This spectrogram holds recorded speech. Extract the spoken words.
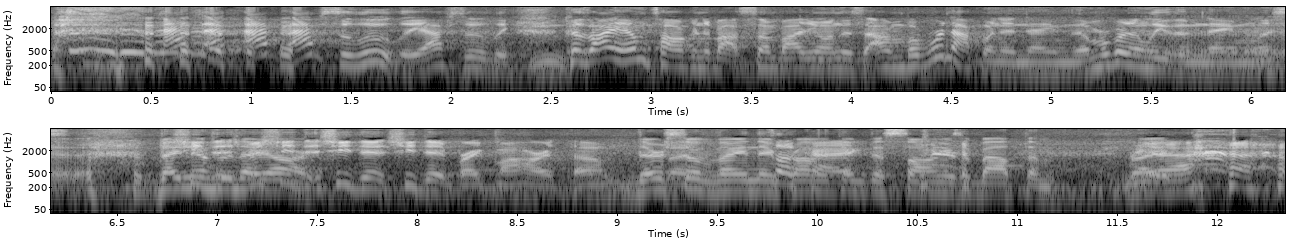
Ab- absolutely, absolutely. Because I am talking about somebody on this album, but we're not going to name them. We're going to leave them nameless. But she know who did, they but she did, she did. She did break my heart, though. They're so vain they probably okay. think the song is about them, right? Yeah.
